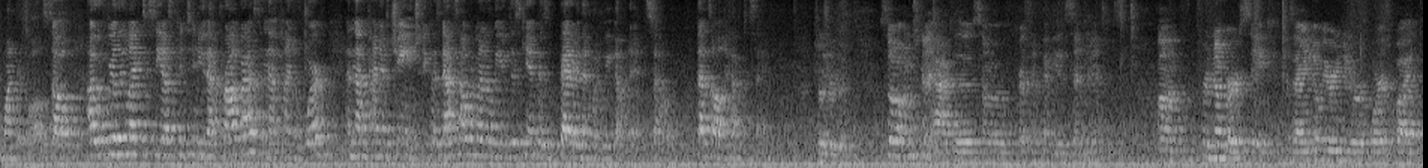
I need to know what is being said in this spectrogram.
wonderful. So I would really like to see us continue that progress and that kind of work and that kind of change because that's how we're going to leave this campus better than when we got it. So that's all I have to say. Treasurer So I'm just gonna add to some of President Peckia's sentiments. Um, for numbers sake, because I know we already did a report, but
